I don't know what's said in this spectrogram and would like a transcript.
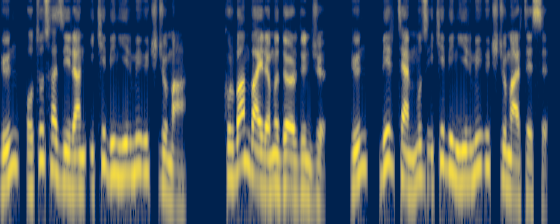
Gün, 30 Haziran 2023 Cuma. Kurban Bayramı 4. Gün, 1 Temmuz 2023 Cumartesi.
